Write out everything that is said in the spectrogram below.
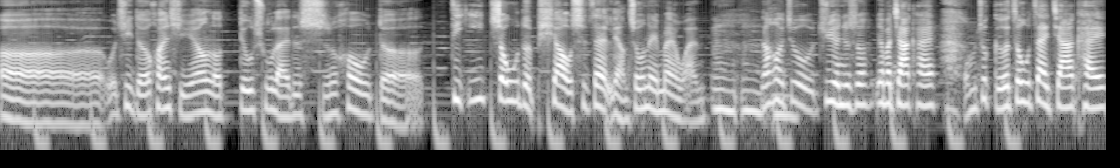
呃，我记得《欢喜鸳鸯楼》丢出来的时候的第一周的票是在两周内卖完，嗯嗯，然后就剧院就说要不要加开，我们就隔周再加开，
